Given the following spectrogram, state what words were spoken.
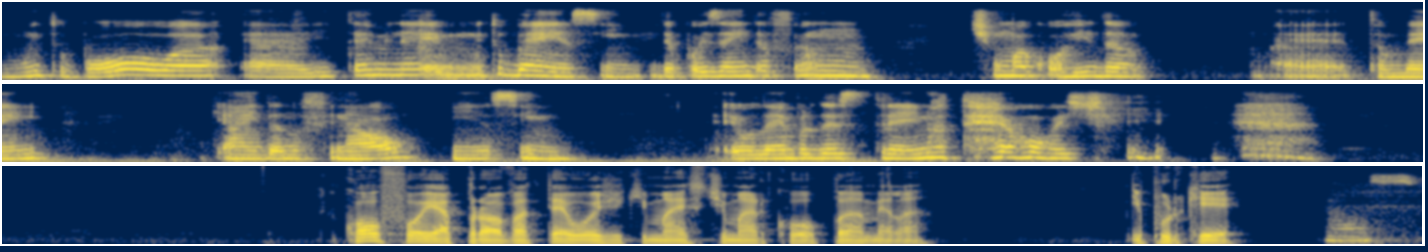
muito boa é, e terminei muito bem, assim. Depois ainda foi um, tinha uma corrida é, também, ainda no final, e assim, eu lembro desse treino até hoje. Qual foi a prova até hoje que mais te marcou, Pamela? E por quê? Nossa.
